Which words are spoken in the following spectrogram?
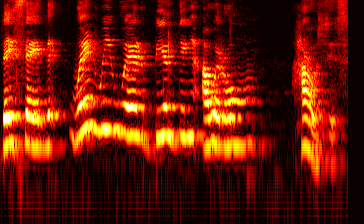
they said when we were building our own houses,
